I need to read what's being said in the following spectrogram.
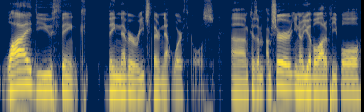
why do you think they never reach their net worth goals? Because um, I'm, I'm sure you know you have a lot of people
